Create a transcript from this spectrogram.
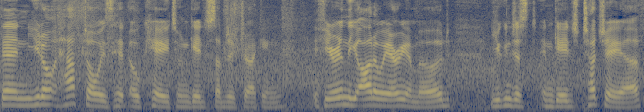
then you don't have to always hit OK to engage subject tracking. If you're in the auto area mode, you can just engage touch AF,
